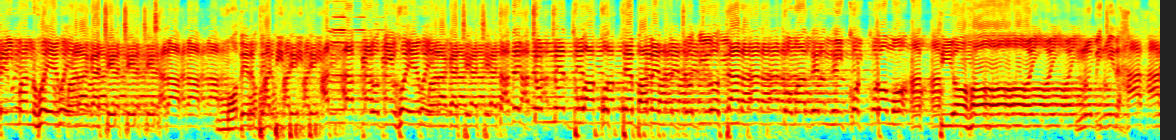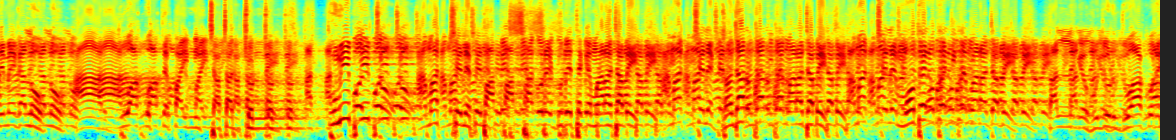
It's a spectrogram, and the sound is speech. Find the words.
বেঈমান হয়ে মারা গেছে, যারা মদের ভাটিতে আল্লাহ বিরোধী হয়ে মারা গেছে, তাদের জন্য দোয়া করতে না, যদিও তারা তোমাদের নিকটতম আত্মীয় হয়। নবীজির হাত নেমে গেল, আর দোয়া করতে পাইনি চাচার জন্য। আর তুমি বলছো, আমার ছেলে সাগরে ডুবে থেকে মারা যাবে, আমার ছেলে গাঁজার ভাটিতে মারা যাবে, আমার ছেলে মদের ভাটিতে মারা যাবে তার লেগে হুজুর দোয়া করে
